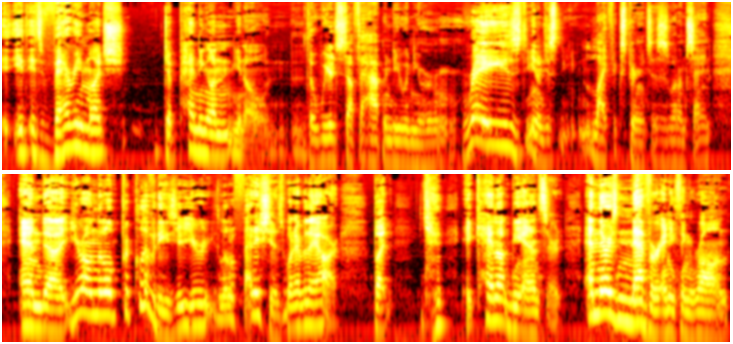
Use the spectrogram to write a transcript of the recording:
it, it's very much depending on you know the weird stuff that happened to you when you were raised, you know, just life experiences is what I'm saying, and uh, your own little proclivities, your your little fetishes, whatever they are, but it cannot be answered, and there is never anything wrong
